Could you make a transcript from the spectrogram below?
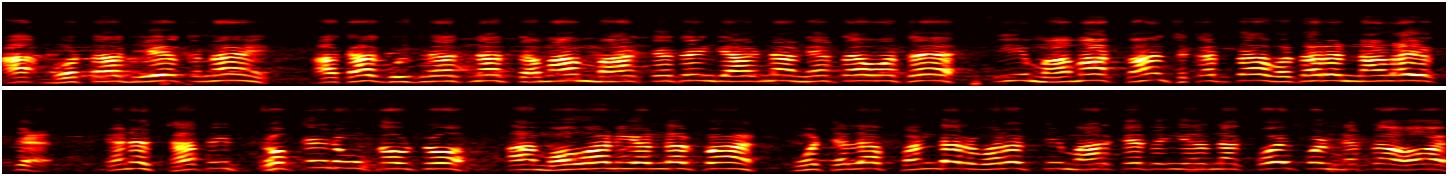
આ બોટાદ એક નહીં. આખા ગુજરાતના તમામ માર્કેટિંગ યાર્ડના નેતાઓ છે. એ મામા કંસ કરતાં વધારે નાલાયક છે. એને છાતી ઠોકીને હું કહું છું, આ મહુવાની અંદર પણ હું છેલ્લા પંદર વર્ષથી માર્કેટિંગ યાર્ડના કોઈ પણ નેતા હોય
